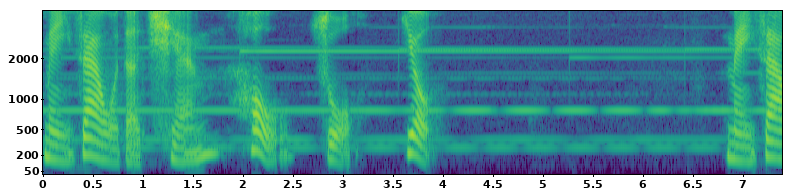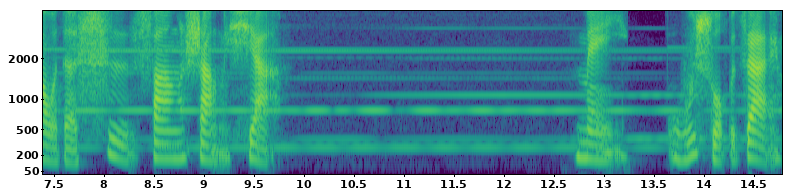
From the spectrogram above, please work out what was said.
美在我的前后左右，美在我的四方上下，美无所不在。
